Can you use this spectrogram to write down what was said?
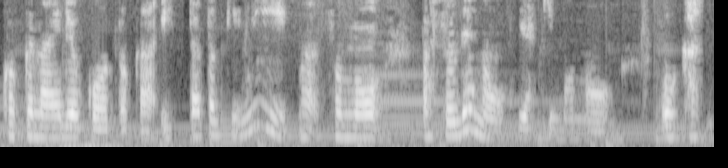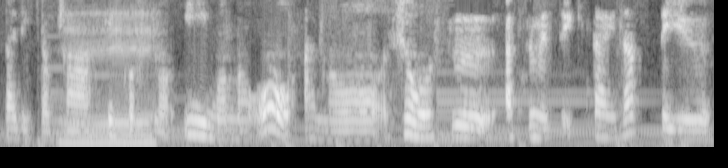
国内旅行とか行った時に、まあ、その場所での焼き物を買ったりとか、結構そのいいものを、あの、少数集めていきたいなっていう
